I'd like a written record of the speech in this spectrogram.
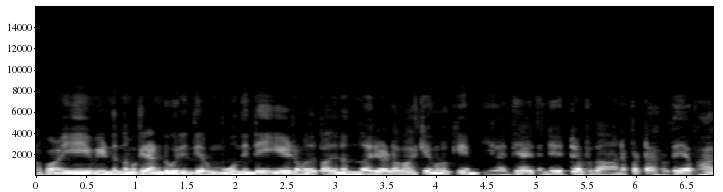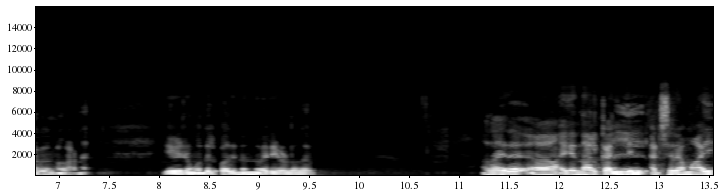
അപ്പോൾ ഈ വീണ്ടും നമുക്ക് രണ്ട് കുരിന്തിയർ മൂന്നിന്റെ ഏഴ് മുതൽ പതിനൊന്ന് വരെയുള്ള വാക്യങ്ങളൊക്കെയും ഈ അധ്യായത്തിന്റെ ഏറ്റവും പ്രധാനപ്പെട്ട ഹൃദയഭാഗങ്ങളാണ്. ഏഴ് മുതൽ പതിനൊന്ന് വരെയുള്ളത്. അതായത് എന്നാൽ കല്ലിൽ അക്ഷരമായി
